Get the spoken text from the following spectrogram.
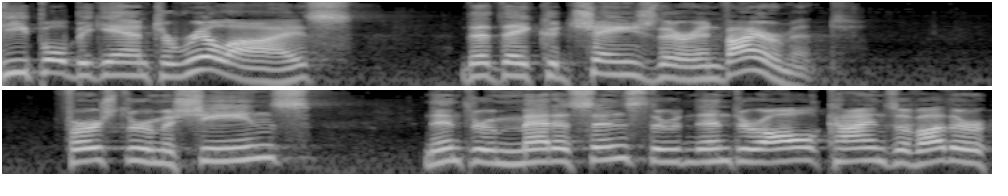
people began to realize that they could change their environment. First through machines, then through medicines, through, then through all kinds of other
